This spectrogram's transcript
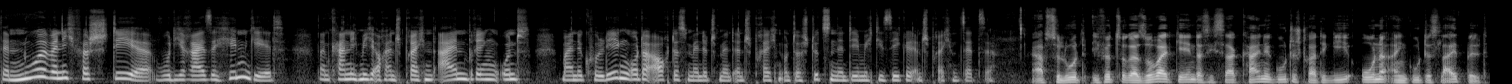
Denn nur wenn ich verstehe, wo die Reise hingeht, dann kann ich mich auch entsprechend einbringen und meine Kollegen oder auch das Management entsprechend unterstützen, indem ich die Segel entsprechend setze. Absolut. Ich würde sogar so weit gehen, dass ich sage, keine gute Strategie ohne ein gutes Leitbild.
